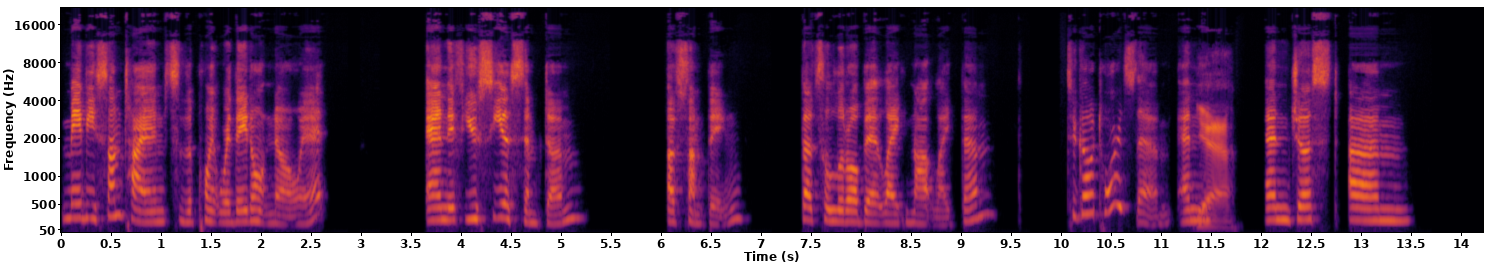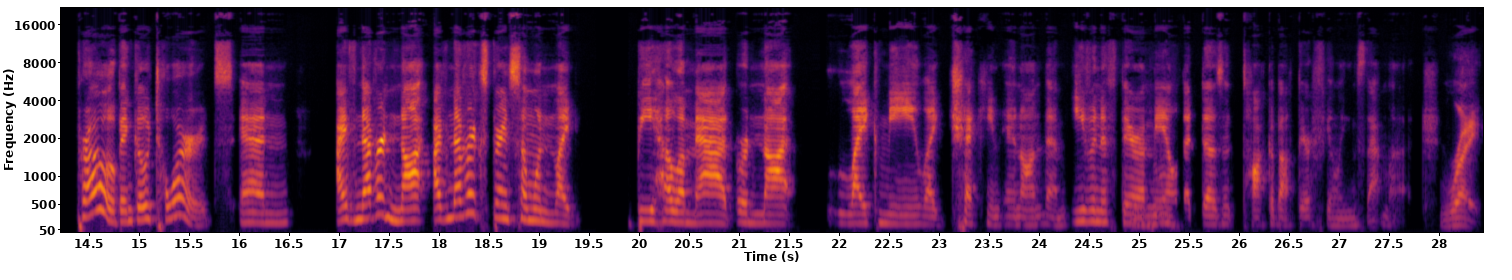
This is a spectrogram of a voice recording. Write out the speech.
maybe sometimes to the point where they don't know it. And if you see a symptom of something that's a little bit like not like them, to go towards them and yeah. and just um probe and go towards and i've never not i've never experienced someone like be hella mad or not like me like checking in on them even if they're Mhm. a male that doesn't talk about their feelings that much Right.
